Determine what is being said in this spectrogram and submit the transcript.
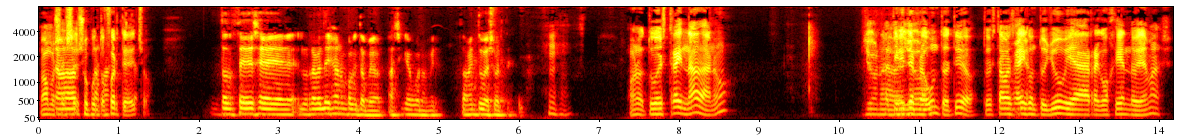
Vamos, Ah, es su punto ajá. fuerte, de hecho. Entonces, eh, los rebeldes iban un poquito peor. Así que bueno, mira, también tuve suerte. Bueno, tú Stride nada, ¿no? Yo A nada, ti ni yo- te pregunto, tío. Tú estabas ahí con tu lluvia recogiendo y demás.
